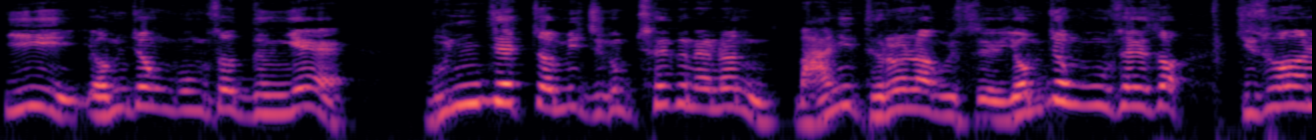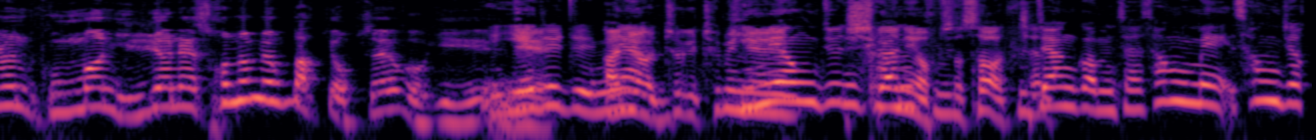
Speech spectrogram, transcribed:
이 염정공소 등의 문제점이 지금 최근에는 많이 드러나고 있어요. 염정공소에서 기소하는 공무원 1년에 서너 명밖에 없어요, 거기. 예. 예를 들면 아니요, 저기 김영준 시간이 전 부- 없어서 부장검사 성매 성적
